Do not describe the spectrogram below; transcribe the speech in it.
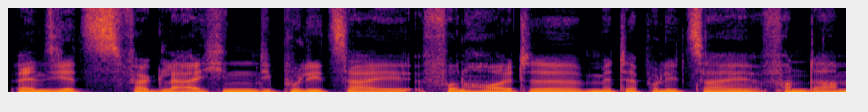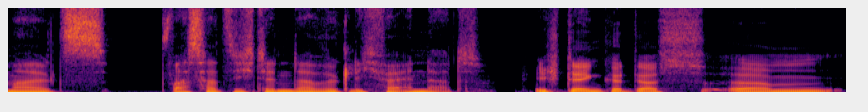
Wenn Sie jetzt vergleichen, die Polizei von heute mit der Polizei von damals, was hat sich denn da wirklich verändert? Ich denke, dass ähm,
